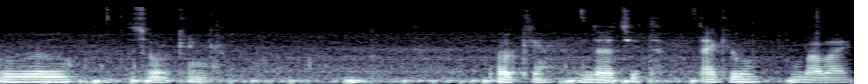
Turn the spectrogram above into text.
Google it's working. Okay that's it. Thank you. Bye bye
